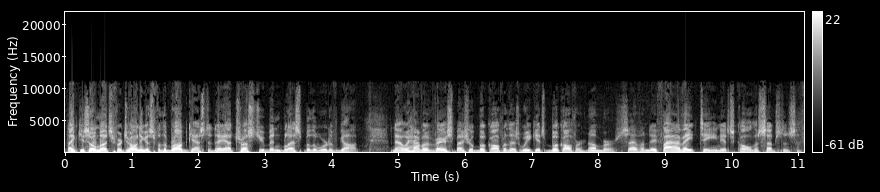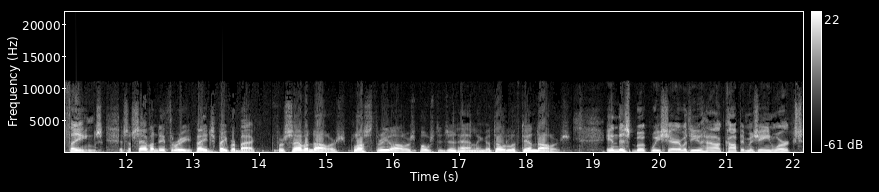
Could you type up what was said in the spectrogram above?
Thank you so much for joining us for the broadcast today. I trust you've been blessed by the Word of God. Now, we have a very special book offer this week. It's book offer number 7518. It's called The Substance of Things. It's a 73 page paperback for $7 plus $3 postage and handling, a total of $10. In this book, we share with you how a copy machine works.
